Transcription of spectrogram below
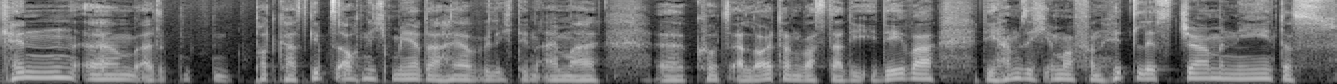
kennen. Ähm, also Podcast gibt's auch nicht mehr, daher will ich den einmal äh, kurz erläutern, was da die Idee war. Die haben sich immer von Hitlist Germany, das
